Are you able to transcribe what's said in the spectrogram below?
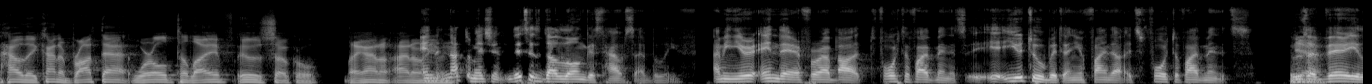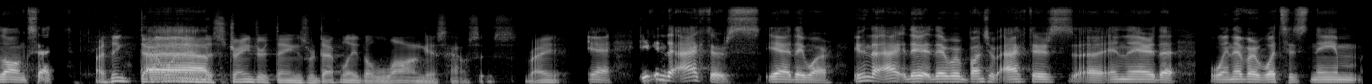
how they kind of brought that world to life, it was so cool. Like I don't, I don't. And even, not to mention, this is the longest house, I believe. I mean, you're in there for about four to five minutes. YouTube it and you find out it's four to five minutes. It was Yeah. a very long set. I think that one Uh, and the Stranger Things were definitely the longest houses, right? Yeah, even the actors, yeah, they were. Even the there, there were a bunch of actors uh, in there that whenever what's his name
